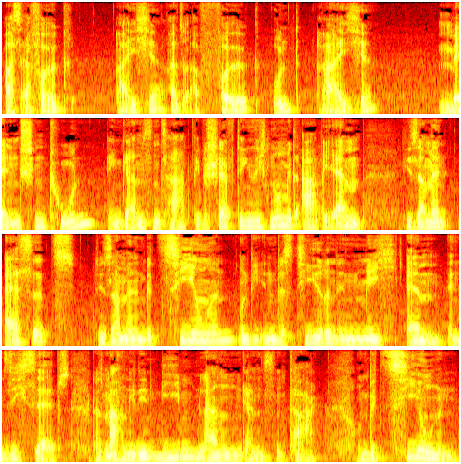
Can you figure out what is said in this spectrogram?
was erfolgreiche, also Erfolg und reiche Menschen tun den ganzen Tag. Die beschäftigen sich nur mit ABM. Die sammeln Assets, die sammeln Beziehungen und die investieren in mich, M, in sich selbst. Das machen die den lieben langen ganzen Tag. Und Beziehungen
